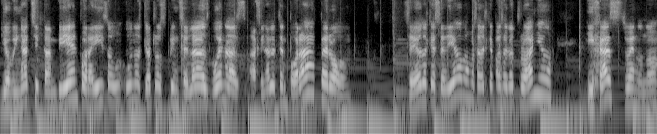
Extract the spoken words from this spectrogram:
Giovinazzi también, por ahí hizo unos que otros pinceladas buenas a final de temporada, pero se dio lo que se dio. Vamos a ver qué pasa el otro año. Y Haas, bueno, no,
